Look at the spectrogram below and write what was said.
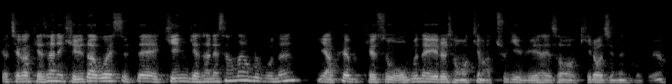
그러니까 제가 계산이 길다고 했을 때 긴 계산의 상당 부분은 이 앞에 개수 5분의 1을 정확히 맞추기 위해서 길어지는 거고요.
